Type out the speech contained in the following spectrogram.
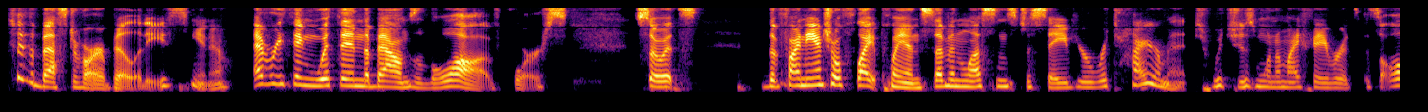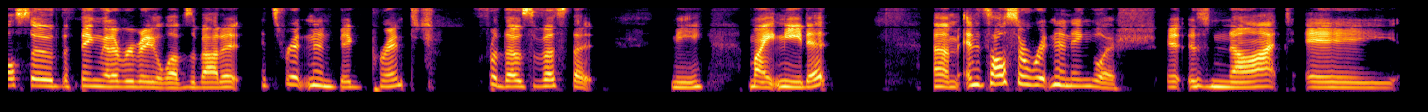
to the best of our abilities, you know, everything within the bounds of the law, of course. So it's the financial flight plan, seven lessons to save your retirement, which is one of my favorites. It's also the thing that everybody loves about it. It's written in big print for those of us that me might need it. Um, and it's also written in English. It is not a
